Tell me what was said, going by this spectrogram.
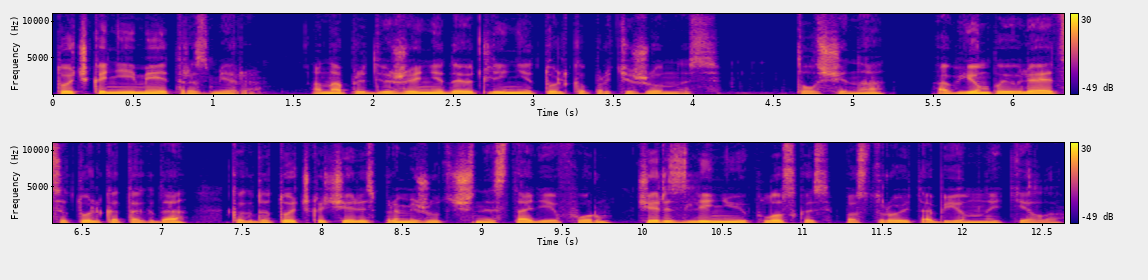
Точка не имеет размера. Она при движении дает линии только протяженность. Толщина Объем появляется только тогда, когда точка через промежуточные стадии форм, через линию и плоскость построит объемное тело.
